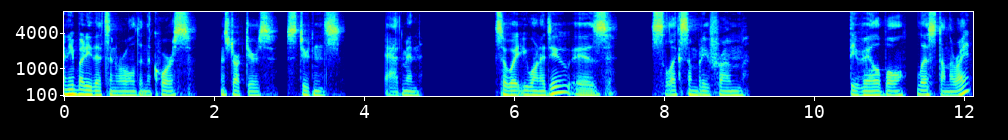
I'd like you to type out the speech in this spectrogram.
anybody that's enrolled in the course, instructors, students, admin. So what you want to do is select somebody from the available list on the right,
